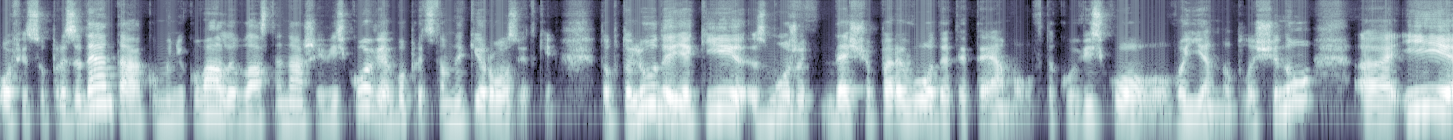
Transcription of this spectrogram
офісу президента комунікували власне наші військові або представники розвідки, тобто люди, які зможуть дещо переводити тему в таку військову воєнну площину, е, і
